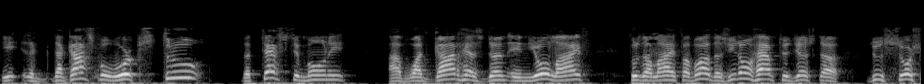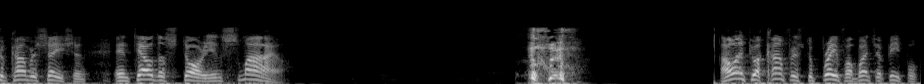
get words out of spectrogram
the gospel works through the testimony of what God has done in your life through the life of others. You don't have to just uh, do social conversation and tell the story and smile. I went to a conference to pray for a bunch of people.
